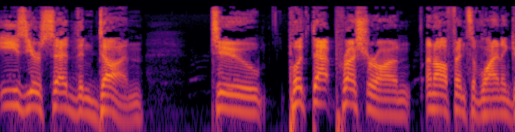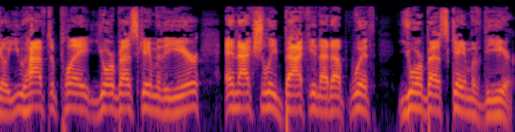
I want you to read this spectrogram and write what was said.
easier said than done to put that pressure on an offensive line and go, you have to play your best game of the year and actually backing that up with your best game of the year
